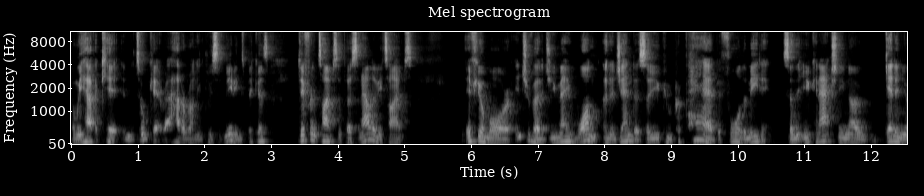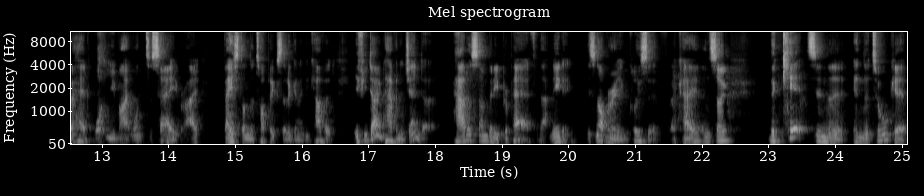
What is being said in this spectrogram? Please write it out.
And we have a kit in the toolkit about how to run inclusive meetings because different types of personality types if you're more introverted, you may want an agenda so you can prepare before the meeting so that you can actually know, get in your head what you might want to say, right? Based on the topics that are going to be covered. If you don't have an agenda, how does somebody prepare for that meeting? It's not very inclusive. Okay. And so the kits in the, in the toolkit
